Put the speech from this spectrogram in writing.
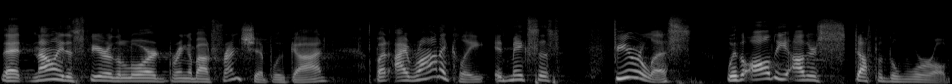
that not only does fear of the Lord bring about friendship with God, but ironically, it makes us fearless with all the other stuff of the world,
